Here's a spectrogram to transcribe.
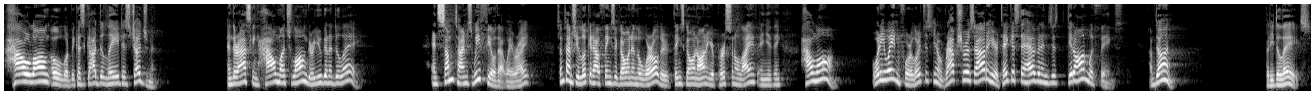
How long, O Lord? Because God delayed his judgment. And they're asking, How much longer are you going to delay? And sometimes we feel that way, right? Sometimes you look at how things are going in the world or things going on in your personal life and you think, how long? What are you waiting for, Lord? Just, you know, rapture us out of here. Take us to heaven and just get on with things. I'm done. But he delays.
